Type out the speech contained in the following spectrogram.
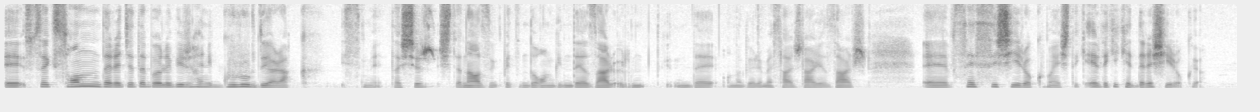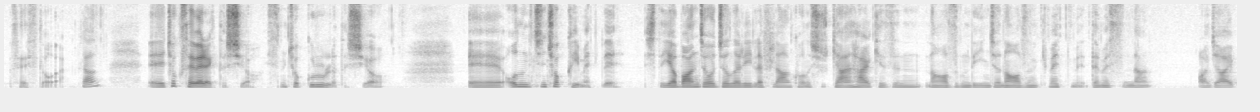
E, üstelik son derecede böyle bir hani gurur duyarak ismi taşır. İşte Nazım Hikmet'in doğum gününde yazar, ölüm gününde ona göre mesajlar yazar. E, sesli şiir okuma işte evdeki kedilere şiir okuyor sesli olarak falan. e, çok severek taşıyor. İsmi çok gururla taşıyor. E, onun için çok kıymetli. İşte yabancı hocalarıyla falan konuşurken herkesin Nazım deyince Nazım Hikmet mi demesinden acayip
